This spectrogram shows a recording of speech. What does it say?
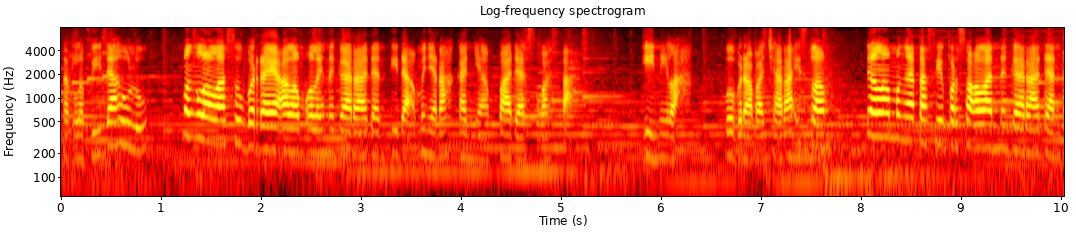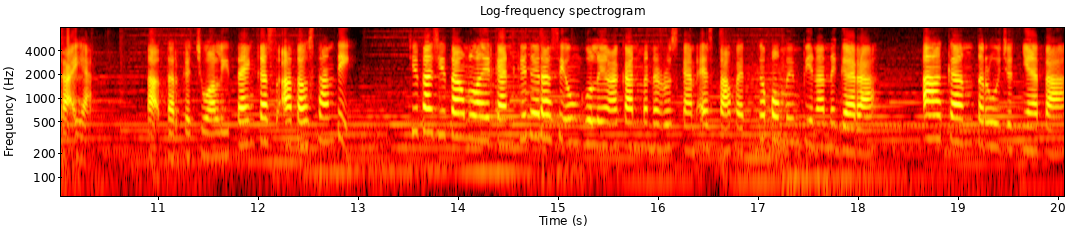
terlebih dahulu mengelola sumber daya alam oleh negara dan tidak menyerahkannya pada swasta. Inilah beberapa cara Islam dalam mengatasi persoalan negara dan rakyat, tak terkecuali tankes atau stunting. Cita-cita melahirkan generasi unggul yang akan meneruskan estafet kepemimpinan negara akan terwujud nyata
